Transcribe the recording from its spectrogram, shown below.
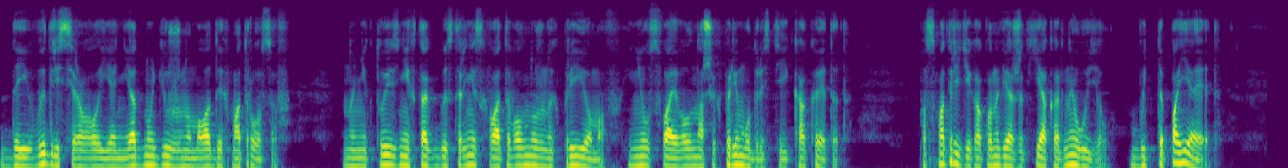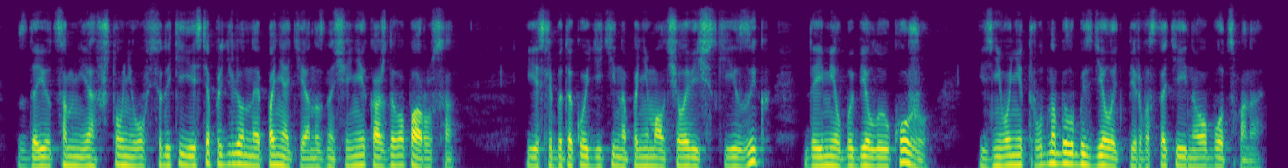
Да и выдрессировал я не одну дюжину молодых матросов. Но никто из них так быстро не схватывал нужных приемов и не усваивал наших премудростей, как этот. Посмотрите, как он вяжет якорный узел, будь-то паяет. Сдается мне, что у него все-таки есть определенное понятие о назначении каждого паруса. Если бы такой детина понимал человеческий язык, да имел бы белую кожу, из него нетрудно было бы сделать первостатейного боцмана.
